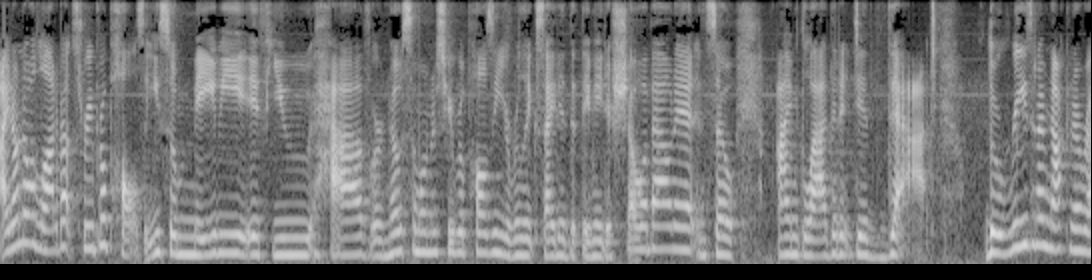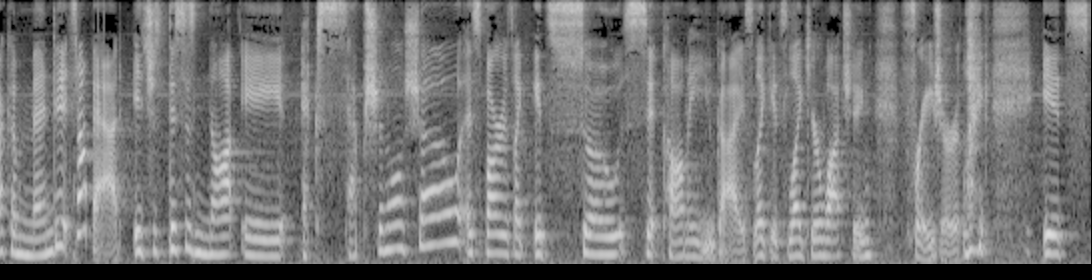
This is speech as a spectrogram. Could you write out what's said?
I don't know a lot about cerebral palsy, so maybe if you have or know someone with cerebral palsy, you're really excited that they made a show about it, and so I'm glad that it did that. The reason I'm not going to recommend it, it's not bad. It's just this is not a exceptional show as far as like it's so sitcommy, you guys. Like it's like you're watching Frasier. Like it's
